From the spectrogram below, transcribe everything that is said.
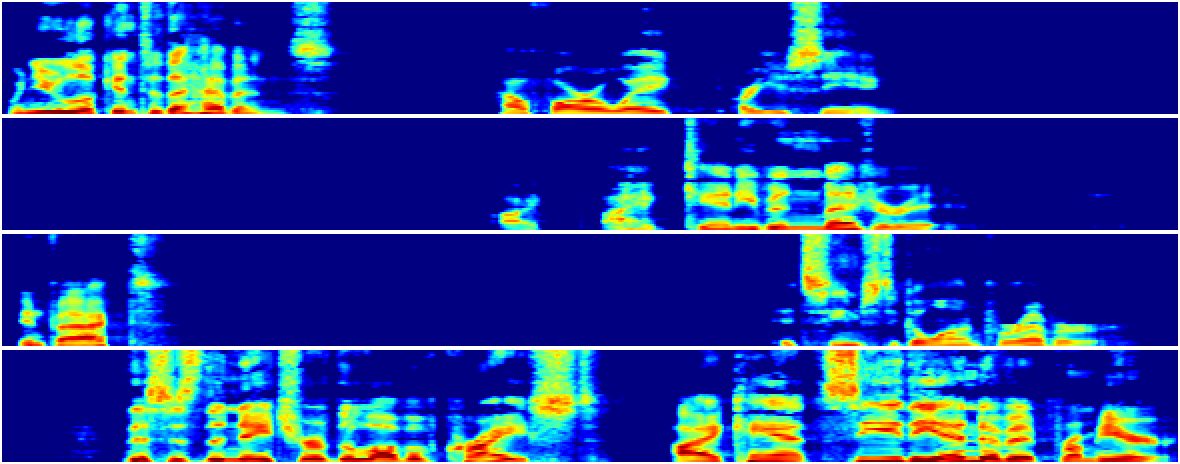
When you look into the heavens, how far away are you seeing? I, I can't even measure it. In fact, it seems to go on forever. This is the nature of the love of Christ. I can't see the end of it from here.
